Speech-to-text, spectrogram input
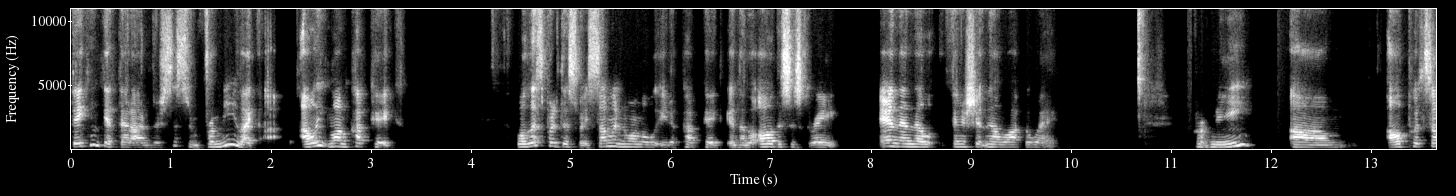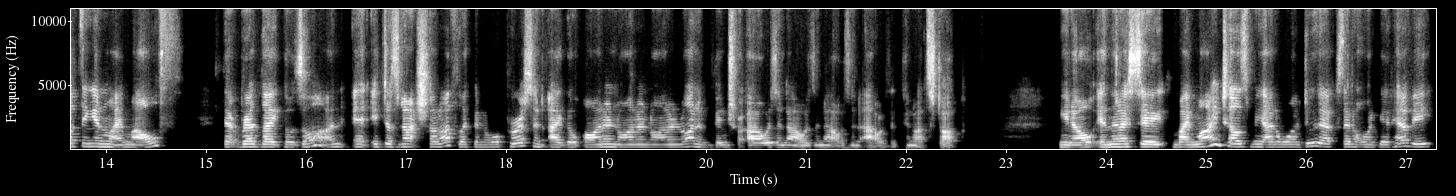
they can get that out of their system. For me, like I'll eat one cupcake. Well, let's put it this way: someone normal will eat a cupcake and they'll go, "Oh, this is great," and then they'll finish it and they'll walk away. For me, um, I'll put something in my mouth that red light goes on and it does not shut off like a normal person. I go on and on and on and on and binge for hours and hours and hours and hours. It cannot stop. You know, and then I say, my mind tells me I don't want to do that because I don't want to get heavy,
